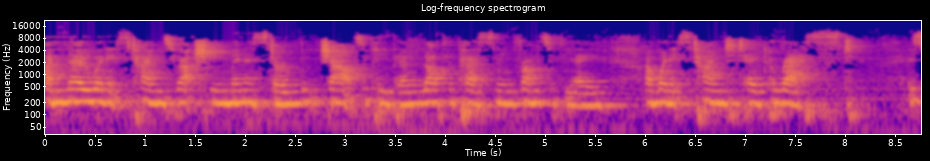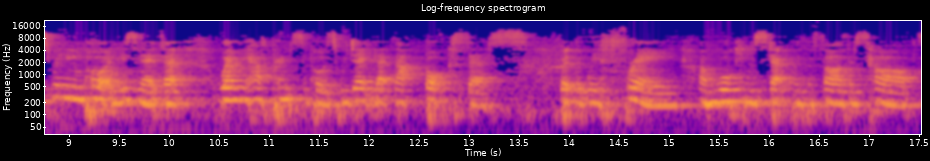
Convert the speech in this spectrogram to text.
and know when it's time to actually minister and reach out to people and love the person in front of you and when it's time to take a rest. It's really important, isn't it, that when we have principles, we don't let that box us, but that we're free and walk in step with the Father's heart.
